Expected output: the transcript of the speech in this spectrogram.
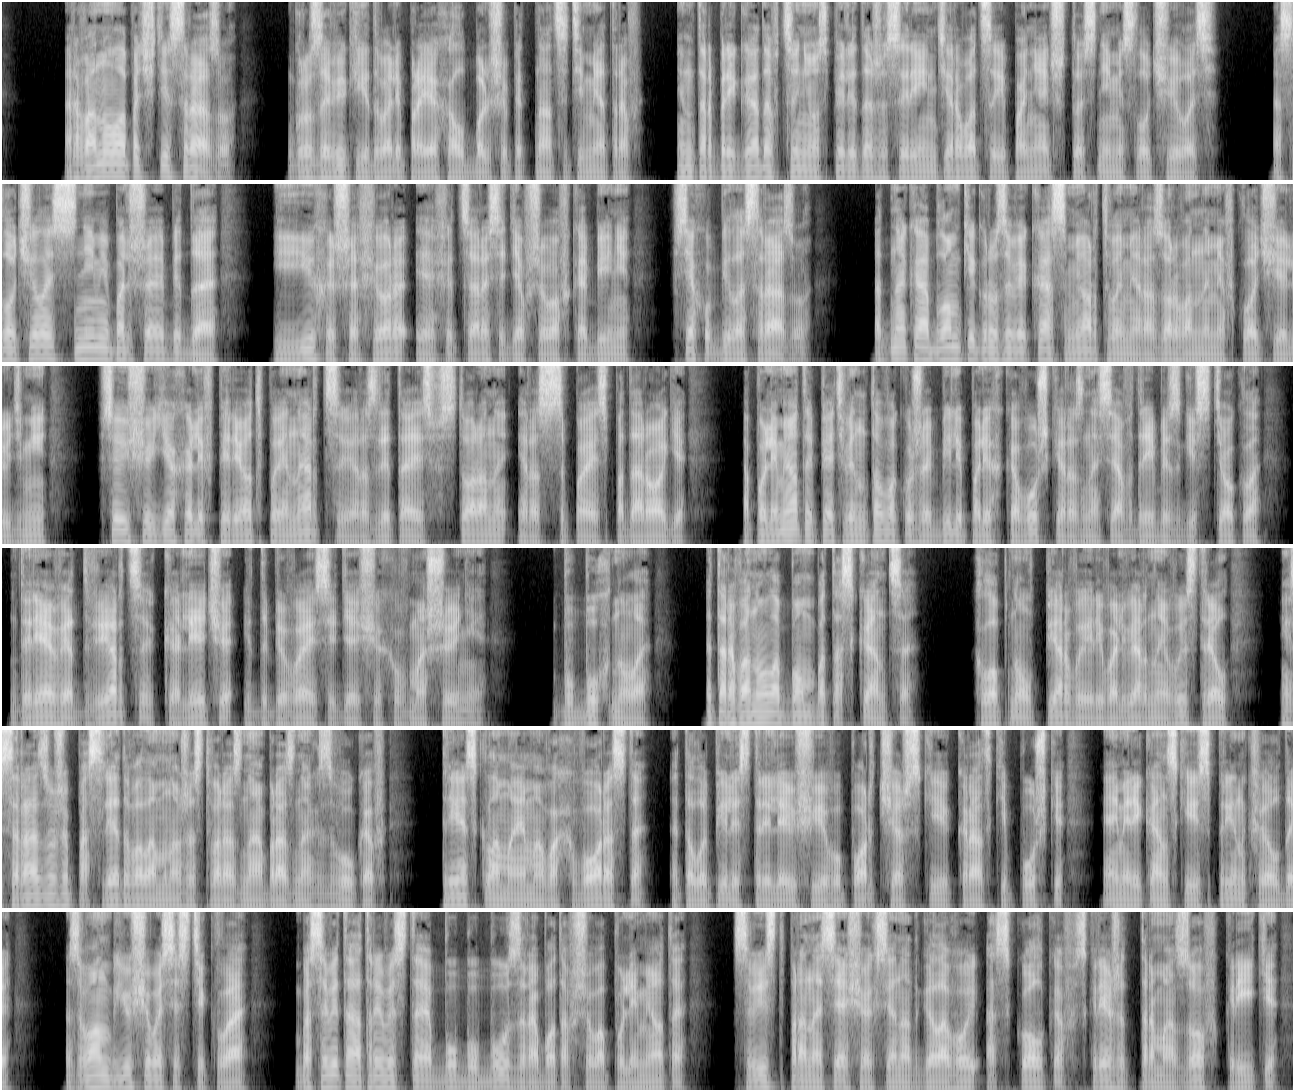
Рванула почти сразу. Грузовик едва ли проехал больше 15 метров, Интербригадовцы не успели даже сориентироваться и понять, что с ними случилось. А случилась с ними большая беда. И их, и шофера, и офицера, сидевшего в кабине, всех убило сразу. Однако обломки грузовика с мертвыми, разорванными в клочья людьми, все еще ехали вперед по инерции, разлетаясь в стороны и рассыпаясь по дороге. А пулеметы пять винтовок уже били по легковушке, разнося вдребезги стекла, дырявя дверцы, калеча и добивая сидящих в машине. Бубухнуло — это рванула бомба тосканца. Хлопнул первый револьверный выстрел, и сразу же последовало множество разнообразных звуков. Треск ломаемого хвороста, это лупили стреляющие в упор чешские краткие пушки и американские спрингфилды, звон бьющегося стекла, басовито-отрывистая бу-бу-бу заработавшего пулемета, свист проносящихся над головой осколков, скрежет тормозов, крики,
